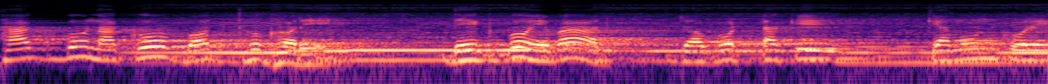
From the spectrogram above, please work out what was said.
থাকব নাকো বদ্ধ ঘরে। দেখব এবার জগৎটাকে কেমন করে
